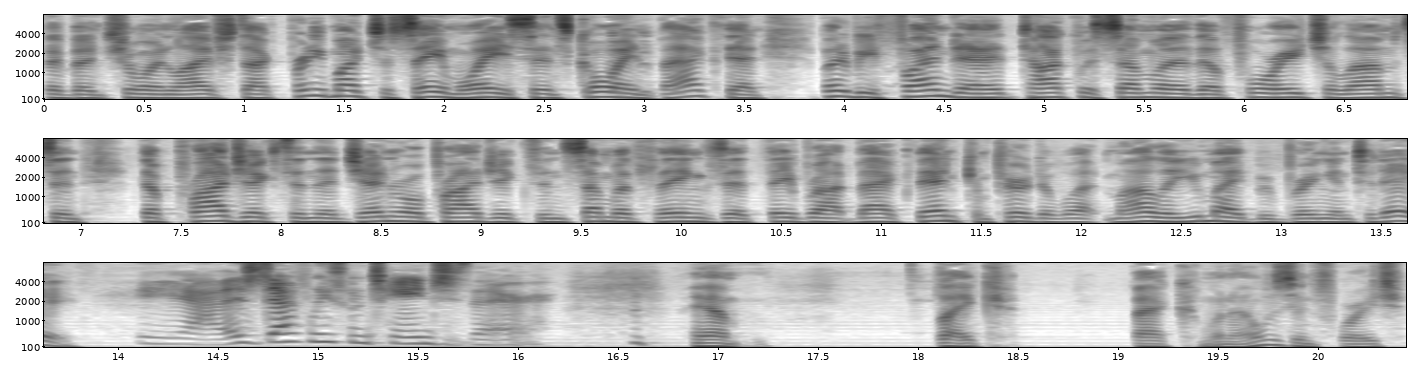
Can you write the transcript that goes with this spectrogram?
they've been showing livestock pretty much the same way since going back then. But it'd be fun to talk with some of the 4-H alums and the projects and the general projects and some of the things that they brought back then compared to what Molly you might be bringing today. Yeah, there's definitely some changes there. Yeah, like back when I was in 4-H.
